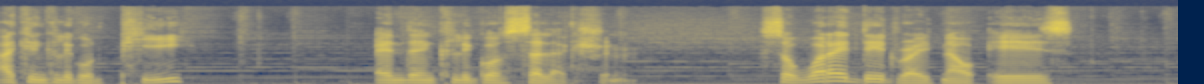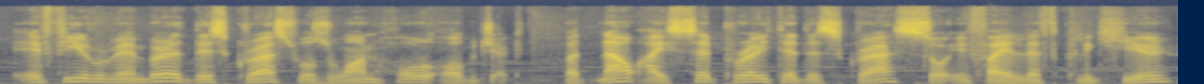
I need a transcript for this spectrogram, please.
I can click on P and then click on selection. So what I did right now is if you remember, this grass was one whole object, but now I separated this grass. So if I left click here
